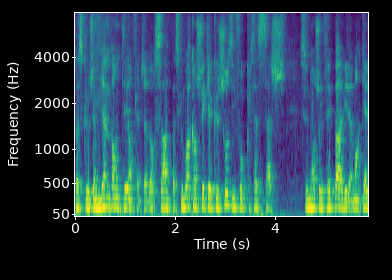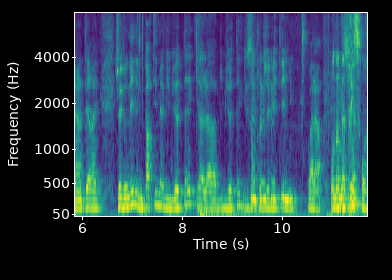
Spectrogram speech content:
parce que j'aime bien me vanter en fait. J'adore ça parce que moi, quand je fais quelque chose, il faut que ça se sache. Sinon, je le fais pas évidemment. Quel intérêt J'ai donné une partie de ma bibliothèque à la bibliothèque du centre LGBTI. Voilà. On en a pris soin.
